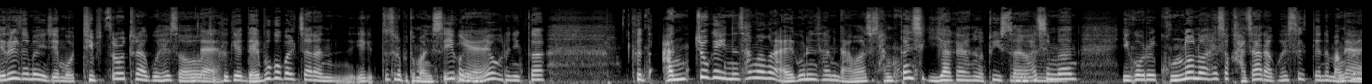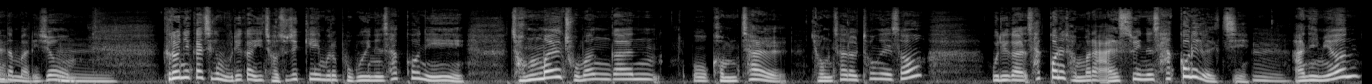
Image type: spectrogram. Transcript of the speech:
예를 들면 이제 뭐 딥스로트라고 해서 네. 그게 내부 고발자라는 뜻으로 보통 많이 쓰이거든요. 예. 그러니까 그 안쪽에 있는 상황을 알고 있는 사람이 나와서 잠깐씩 이야기하는 것도 있어요. 음. 하지만 이거를 공론화해서 가자라고 했을 때는 망설인단 말이죠. 음. 그러니까 지금 우리가 이 저수지 게임으로 보고 있는 사건이 정말 조만간 뭐 검찰, 경찰을 통해서 우리가 사건의 전말을 알 수 있는 사건이 될지 음. 아니면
